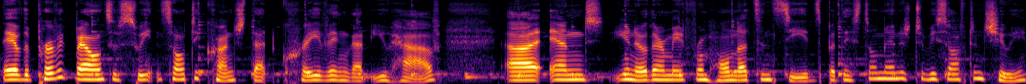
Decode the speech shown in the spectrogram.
They have the perfect balance of sweet and salty crunch, that craving that you have. Uh, and, you know, they're made from whole nuts and seeds, but they still manage to be soft and chewy.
